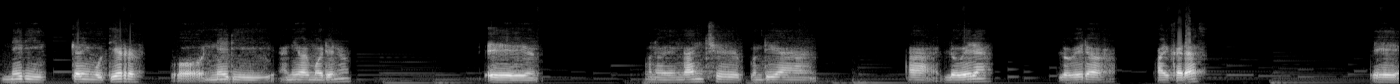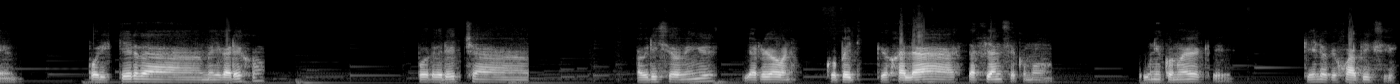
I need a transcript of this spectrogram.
Neri Kevin Gutiérrez o Neri Aníbal Moreno. Eh, bueno, de enganche pondría a Lovera, Lovera Alcaraz. Eh, por izquierda Melgarejo. Por derecha Fabricio Domínguez. Y arriba, bueno, Copetti, que ojalá se afiance como único 9 que, que es lo que juega Pixie.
